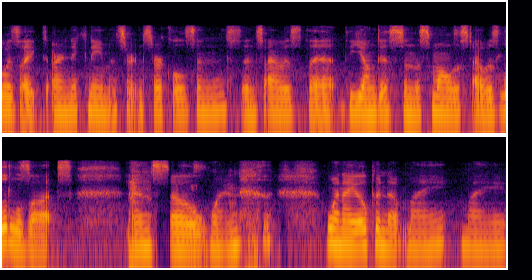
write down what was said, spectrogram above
was like our nickname in certain circles. And since I was the the youngest and the smallest, I was Little Zotz. And so when when I opened up my my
